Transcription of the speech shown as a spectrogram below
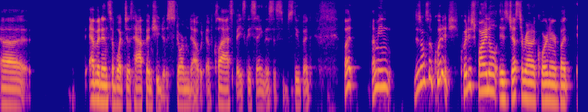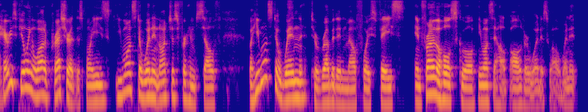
Uh, evidence of what just happened, she just stormed out of class, basically saying this is stupid. But I mean, there's also Quidditch. Quidditch final is just around a corner, but Harry's feeling a lot of pressure at this point. He's he wants to win it not just for himself, but he wants to win to rub it in Malfoy's face in front of the whole school. He wants to help Oliver Wood as well win it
